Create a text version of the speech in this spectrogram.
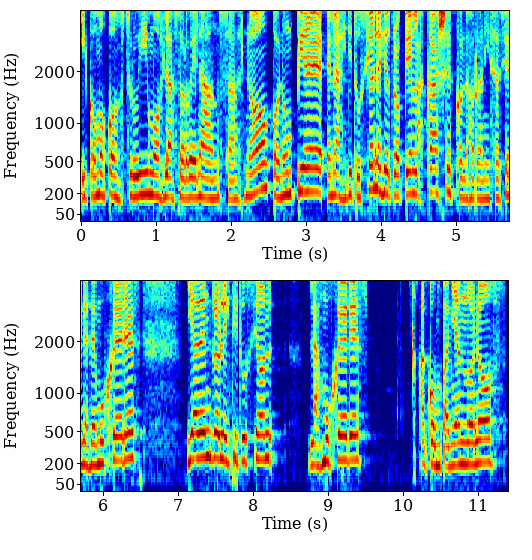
y cómo construimos las ordenanzas, ¿no? Con un pie en las instituciones y otro pie en las calles, con las organizaciones de mujeres, y adentro de la institución las mujeres acompañándonos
